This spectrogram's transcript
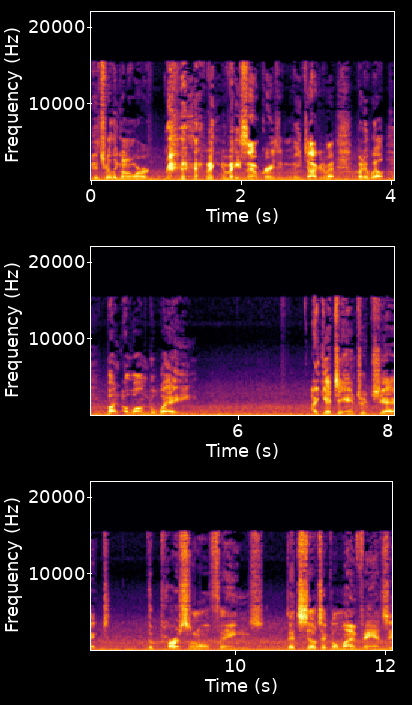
it's really going to work. I mean, it may sound crazy me talking about, it, but it will. But along the way, I get to interject the personal things that still tickle my fancy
